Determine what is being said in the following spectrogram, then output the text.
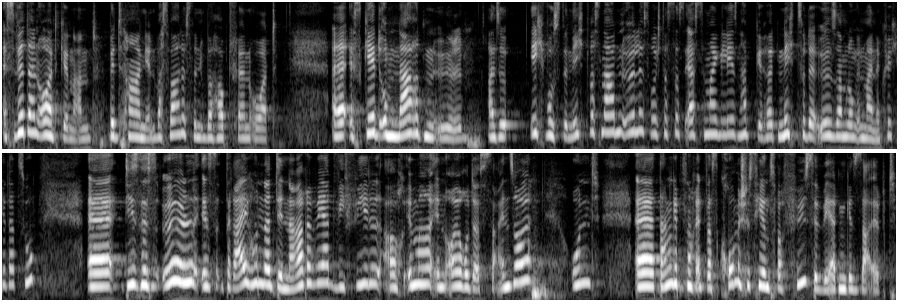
es wird ein Ort genannt, Bethanien. Was war das denn überhaupt für ein Ort? Äh, es geht um Nardenöl. Also ich wusste nicht, was Nardenöl ist, wo ich das das erste Mal gelesen habe, gehört nicht zu der Ölsammlung in meiner Küche dazu. Äh, dieses Öl ist 300 Denare wert, wie viel auch immer in Euro das sein soll. Und äh, dann gibt es noch etwas Komisches hier, und zwar Füße werden gesalbt.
